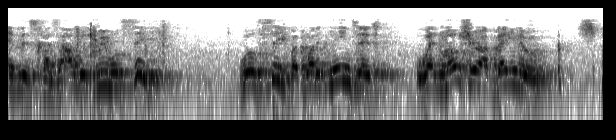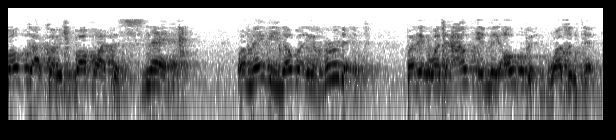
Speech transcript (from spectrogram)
in this chazal which we will see. We'll see, but what it means is when Moshe Rabbeinu spoke to HaKadosh Baruch at the sneh, well, maybe nobody heard it, but it was out in the open, wasn't it?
